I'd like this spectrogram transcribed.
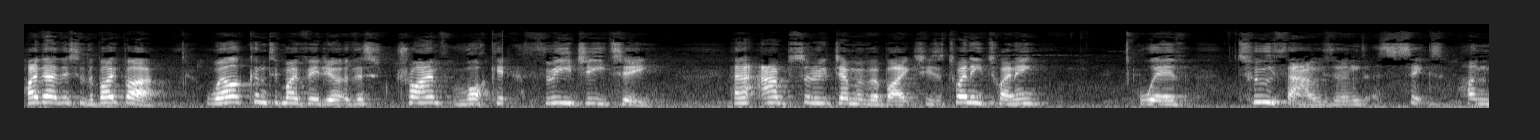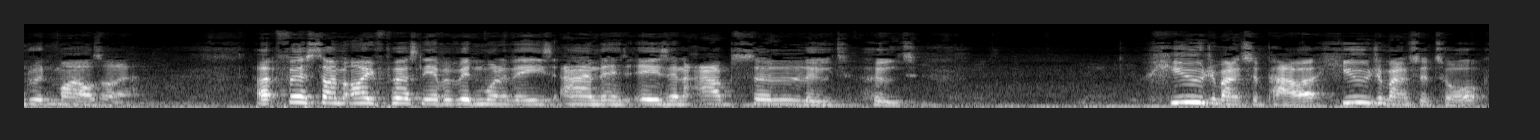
Hi there, this is the Bike Buyer. Welcome to my video of this Triumph Rocket 3 GT. An absolute gem of a bike. She's a 2020 with 2,600 miles on her. Uh, first time I've personally ever ridden one of these and it is an absolute hoot. Huge amounts of power, huge amounts of torque.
